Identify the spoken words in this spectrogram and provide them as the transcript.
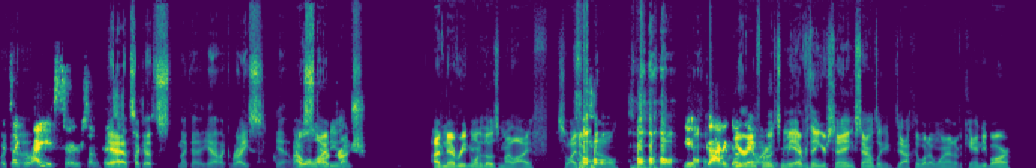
Like it's like a, rice or something. Yeah, it's like a like a yeah, like rice. Yeah, like I a won't lie Star to you. Crunch. I've never eaten one of those in my life, so I don't know. You've got to go. You're get influencing me. Everything you're saying sounds like exactly what I want out of a candy bar.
